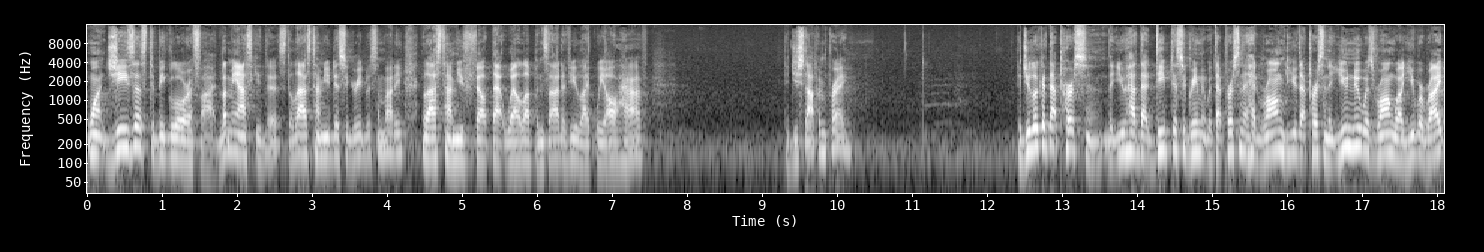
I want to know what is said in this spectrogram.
want Jesus to be glorified. Let me ask you this the last time you disagreed with somebody, the last time you felt that well up inside of you, like we all have, did you stop and pray? Did you look at that person that you had that deep disagreement with, that person that had wronged you, that person that you knew was wrong while you were right?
